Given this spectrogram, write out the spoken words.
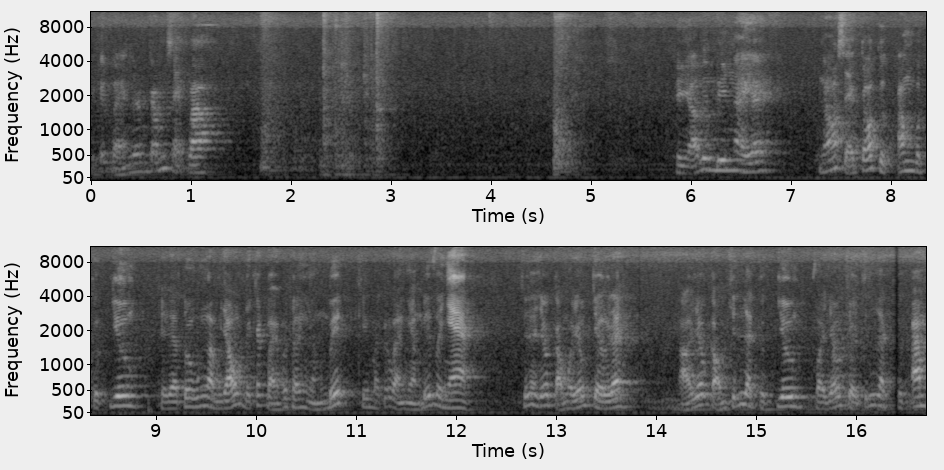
Thì các bạn nên cắm sạc vào. Thì ở bên pin này đây nó sẽ có cực âm và cực dương. Thì là tôi cũng làm dấu để các bạn có thể nhận biết khi mà các bạn nhận biết về nhà. Chính là dấu cộng và dấu trừ đây. Ở dấu cộng chính là cực dương và dấu trừ chính là cực âm.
